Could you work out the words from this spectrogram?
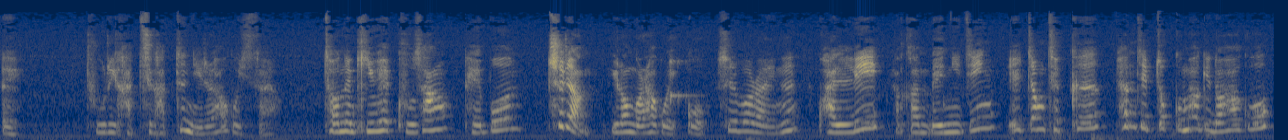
네. 둘이 같이 같은 일을 하고 있어요. 저는 기획, 구상, 대본, 출연 이런 걸 하고 있고 실버라인은 관리, 약간 매니징, 일정 체크, 편집 조금 하기도 하고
